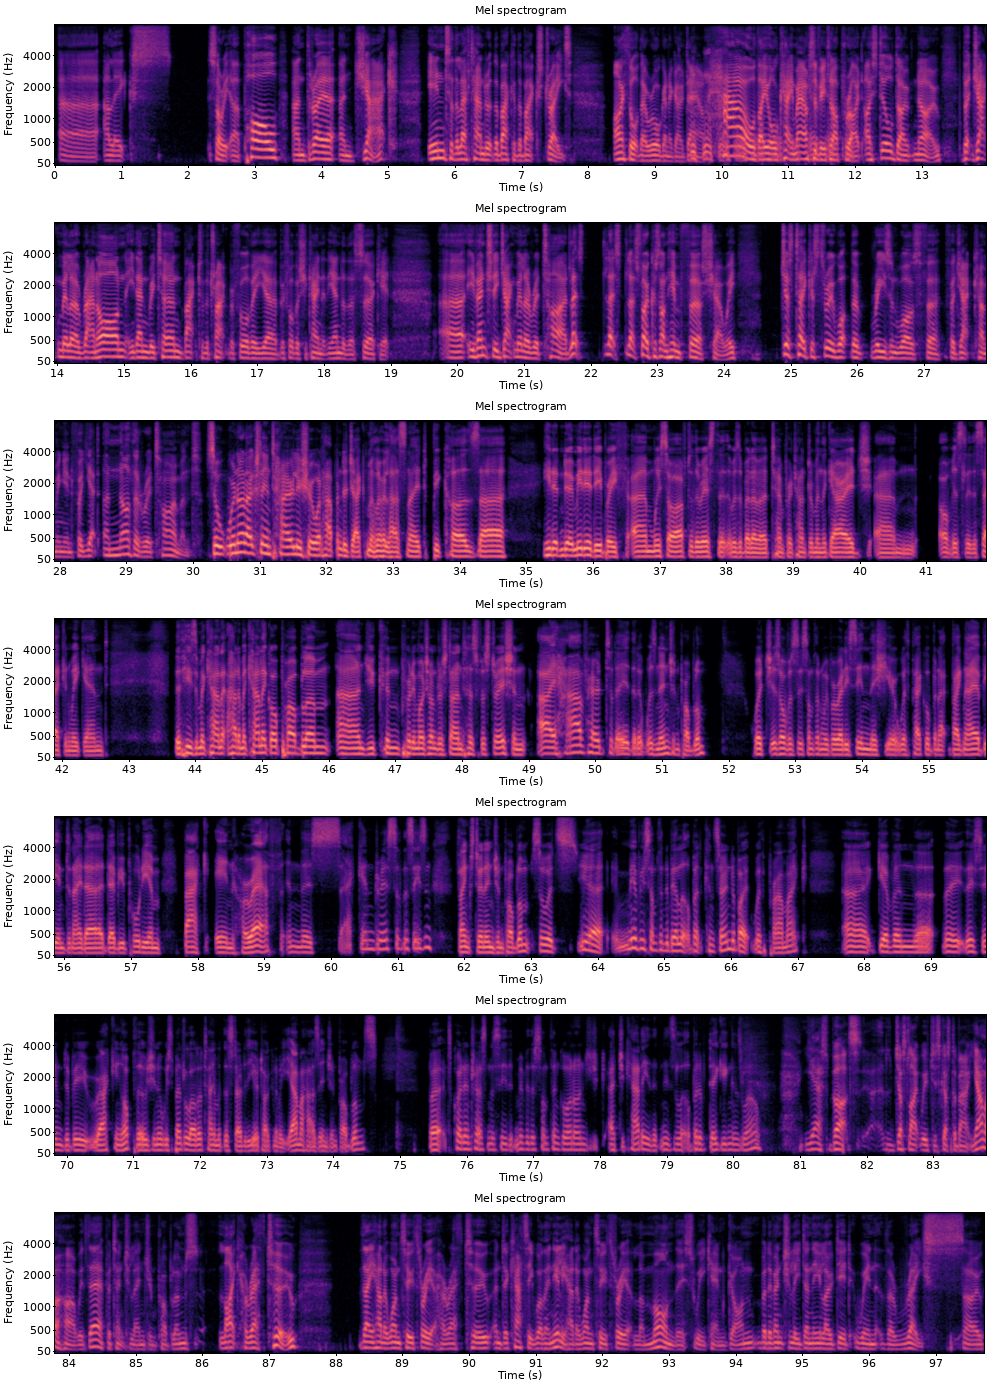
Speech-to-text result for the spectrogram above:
uh, Alex, sorry, uh, Pol, Andrea, and Jack into the left hander at the back of the back straight. I thought they were all going to go down. How they all came out of it upright, I still don't know. But Jack Miller ran on. He then returned back to the track before the uh, before the chicane at the end of the circuit. Uh, eventually, Jack Miller retired. Let's let's let's focus on him first, shall we? Just take us through what the reason was for for Jack coming in for yet another retirement. So we're not actually entirely sure what happened to Jack Miller last night because. Uh, he didn't do a media debrief. Um, we saw after the race that there was a bit of a temper tantrum in the garage. Um, obviously, the second weekend, that he's a mechanic had a mechanical problem and you can pretty much understand his frustration. I have heard today that it was an engine problem, which is obviously something we've already seen this year with Pecco Bagnaia being denied a debut podium back in Jerez in the second race of the season, thanks to an engine problem. So it's yeah, maybe something to be a little bit concerned about with Pramac uh, given that they, they seem to be racking up those. You know, we spent a lot of time at the start of the year talking about Yamaha's engine problems, but it's quite interesting to see that maybe there's something going on at Ducati that needs a little bit of digging as well. Yes, but uh, just like we've discussed about Yamaha with their potential engine problems, like Jerez too, they had a 1 2 3 at Jerez 2, and Ducati, well, they nearly had a 1 2 3 at Le Mans this weekend gone, but eventually Danilo did win the race. So,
